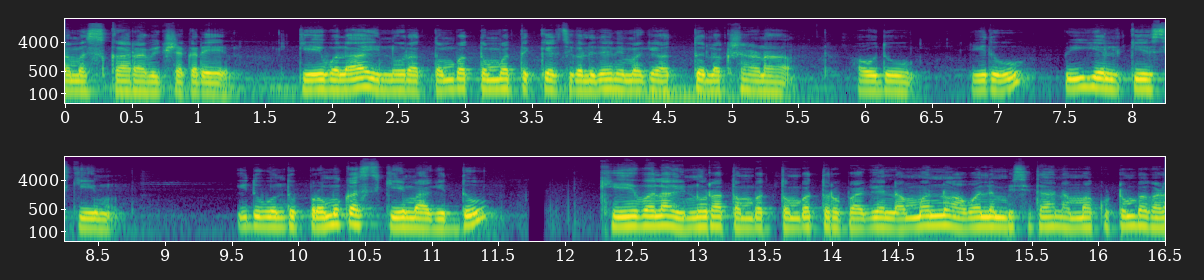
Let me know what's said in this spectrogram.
ನಮಸ್ಕಾರ ವೀಕ್ಷಕರೇ. ಕೇವಲ ಇನ್ನೂರ ತೊಂಬತ್ತೊಂಬತ್ತಕ್ಕೆ ಸಿಗಲಿದೆ ನಿಮಗೆ ಹತ್ತು ಲಕ್ಷ ಹಣ. ಹೌದು, ಇದು ಪಿ ಎಲ್ ಕೆ ಸ್ಕೀಮ್ ಇದು ಒಂದು ಪ್ರಮುಖ ಸ್ಕೀಮ್ ಆಗಿದ್ದು, ಕೇವಲ ಇನ್ನೂರ ತೊಂಬತ್ತೊಂಬತ್ತು ರೂಪಾಯಿಗೆ ನಮ್ಮನ್ನು ಅವಲಂಬಿಸಿದ ನಮ್ಮ ಕುಟುಂಬಗಳ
